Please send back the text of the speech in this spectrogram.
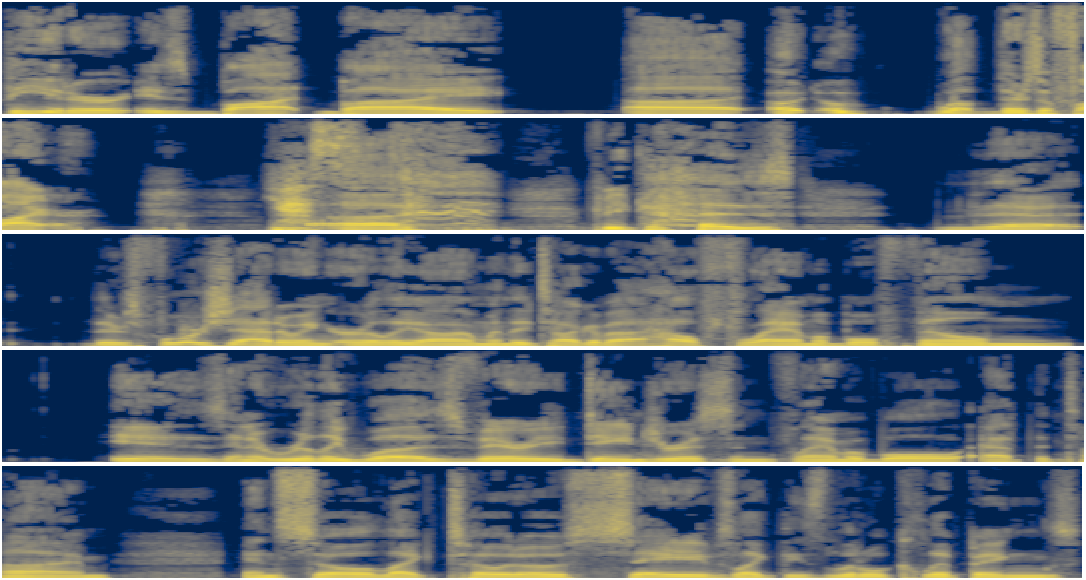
theater is bought by, uh, oh, oh well, there's a fire, Yes. uh, because the, there's foreshadowing early on when they talk about how flammable film is, and it really was very dangerous and flammable at the time. And so like Toto saves like these little clippings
